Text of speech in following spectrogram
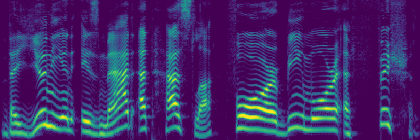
The union is mad at Tesla for being more efficient.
